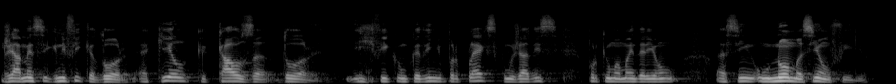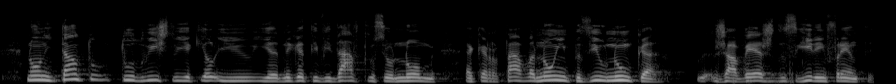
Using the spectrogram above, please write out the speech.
realmente significa dor, aquele que causa dor. E fica um bocadinho perplexo, como já disse, porque uma mãe daria um, assim, um nome assim a um filho. No entanto, tudo isto e, aquele, e, a negatividade que o seu nome acarretava não impediu nunca Javés de seguir em frente,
